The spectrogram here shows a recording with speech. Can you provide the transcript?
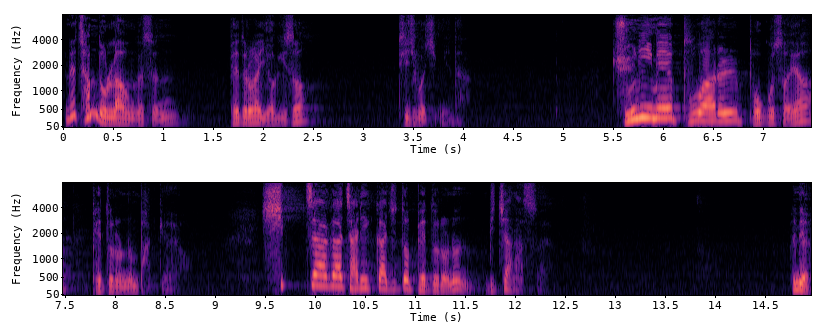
근데 참 놀라운 것은 베드로가 여기서 뒤집어집니다. 주님의 부활을 보고서야 베드로는 바뀌어요. 십자가 자리까지도 베드로는 믿지 않았어요. 근데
